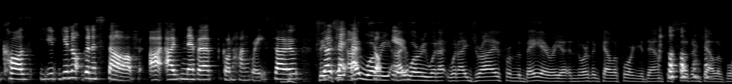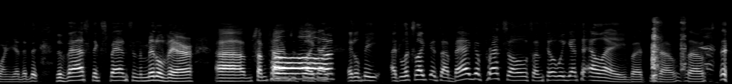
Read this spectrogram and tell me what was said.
because you, are not going to starve. I, have never gone hungry, so see, don't see, let that I worry. Stop you. I worry when I when I drive from the Bay Area in Northern California down to Southern California, the the vast expanse in the middle there. Um, sometimes oh. it's like I, oh. it'll be. It looks like it's a bag of pretzels until we get to L.A. But you know, so. but,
